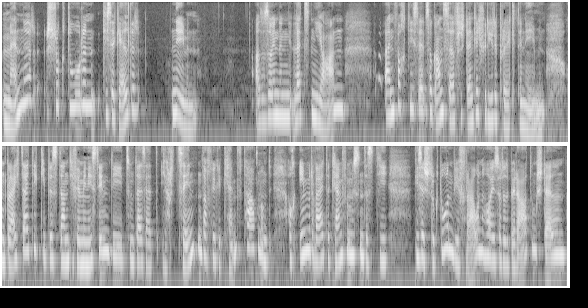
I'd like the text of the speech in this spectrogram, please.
Männerstrukturen diese Gelder nehmen. Also so in den letzten Jahren einfach diese so ganz selbstverständlich für ihre Projekte nehmen. Und gleichzeitig gibt es dann die Feministinnen, die zum Teil seit Jahrzehnten dafür gekämpft haben und auch immer weiter kämpfen müssen, dass die diese Strukturen wie Frauenhäuser oder Beratungsstellen,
